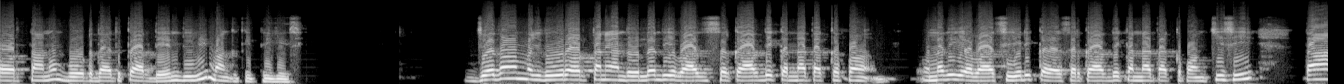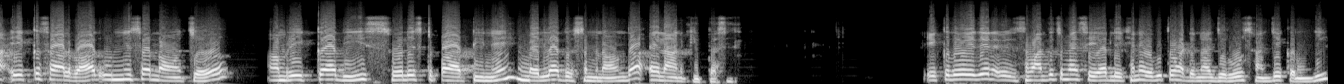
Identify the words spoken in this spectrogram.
ਔਰਤਾਂ ਨੂੰ ਵੋਟ ਦਾ ਅਧਿਕਾਰ ਦੇਣ ਦੀ ਵੀ ਮੰਗ ਕੀਤੀ ਗਈ ਸੀ। ਜਦੋਂ ਮਜ਼ਦੂਰ ਔਰਤਾਂ ਨੇ ਅੰਦੋਲਨ ਦੀ ਆਵਾਜ਼ ਸਰਕਾਰ ਦੇ ਕੰਨਾਂ ਤੱਕ ਉਹਨਾਂ ਦੀ ਆਵਾਜ਼ ਸੀ ਜਿਹੜੀ ਸਰਕਾਰ ਦੇ ਕੰਨਾਂ ਤੱਕ ਪਹੁੰਚੀ ਸੀ, ਤਾਂ 1 ਸਾਲ ਬਾਅਦ 1909 ਚ ਅਮਰੀਕਾ ਦੀ ਸੋਲਿਸਟ ਪਾਰਟੀ ਨੇ ਮਹਿਲਾ ਦਿਵਸ ਮਨਾਉਣ ਦਾ ਐਲਾਨ ਕੀਤਾ ਸੀ। ਇੱਕ ਦੋ ਇਹਦੇ, ਸੰਬੰਧ ਚ ਮੈਂ ਸ਼ੇਅਰ ਲਿਖੇ ਨੇ, ਉਹ ਵੀ ਤੁਹਾਡੇ ਨਾਲ ਜ਼ਰੂਰ ਸਾਂਝੇ ਕਰੂੰਗੀ।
